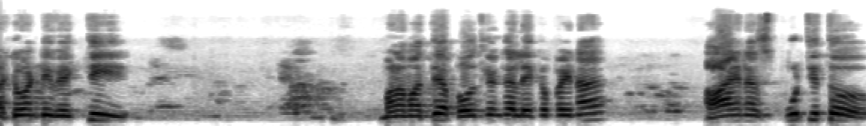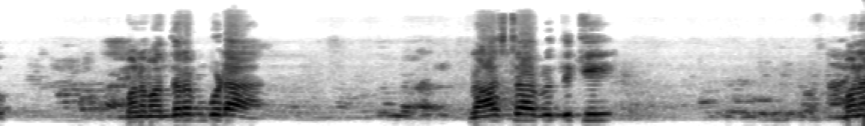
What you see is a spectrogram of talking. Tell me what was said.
అటువంటి వ్యక్తి మన మధ్య భౌతికంగా లేకపోయినా ఆయన స్ఫూర్తితో మనమందరం కూడా రాష్ట్రాభివృద్ధికి మన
